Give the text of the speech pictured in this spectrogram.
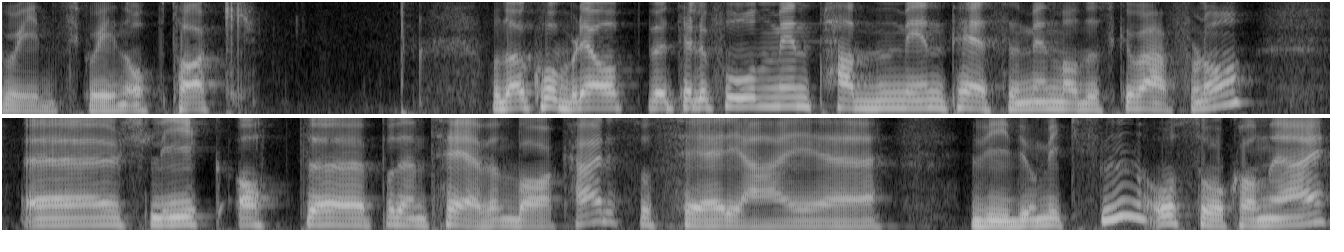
green screen opptak. Og da kobler jeg opp telefonen min, padden min, PC-en min, hva det skulle være for noe. Eh, slik at eh, på den TV-en bak her så ser jeg eh, videomiksen, og så kan jeg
